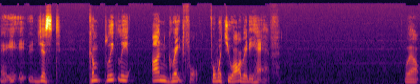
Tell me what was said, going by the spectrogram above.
It, just completely ungrateful for what you already have. Well,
